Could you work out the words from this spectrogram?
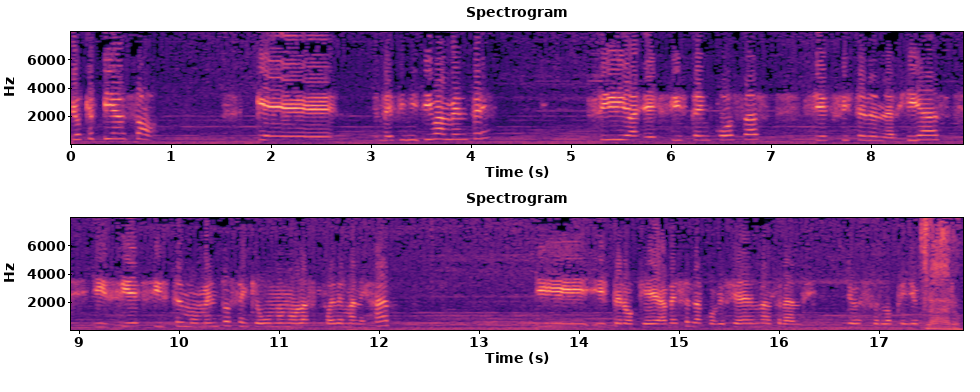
Yo que pienso que definitivamente sí existen cosas, sí existen energías y sí existen momentos en que uno no las puede manejar. Y, y- pero que a veces la curiosidad es más grande. Yo eso es lo que yo Claro.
